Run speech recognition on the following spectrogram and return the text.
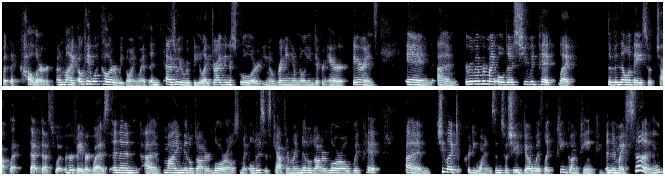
but the color. I'm like, okay, what color are we going with? And as we would be like driving to school or, you know, running a million different er- errands. And um, I remember my oldest, she would pick like the vanilla base with chocolate. That that's what her favorite was. And then um, my middle daughter Laurel, so my oldest is Catherine. My middle daughter Laurel would pick um, she liked pretty ones. And so she would go with like pink on pink. And then my son,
